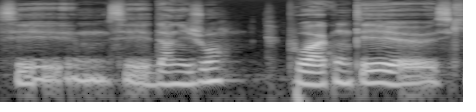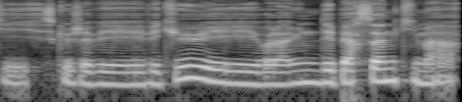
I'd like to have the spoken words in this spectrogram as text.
ces, ces, derniers jours pour raconter euh, ce, qui, ce que j'avais vécu. Et voilà, une des personnes qui m'a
